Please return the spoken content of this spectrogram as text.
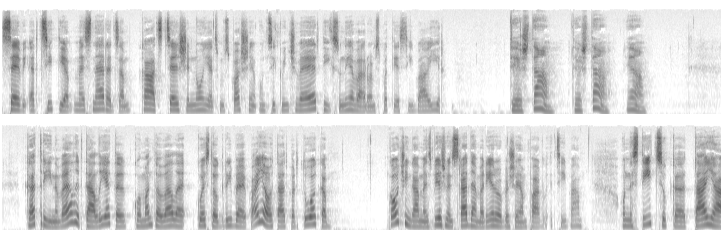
sevi ar citiem, mēs neredzam, kāds ceļš ir noiets mums pašiem un cik viņš vērtīgs un ievērojams patiesībā ir. Tieši tā, tieši tā. Jā. Katrīna, vēl ir tā lieta, ko man te vēlē, ko es tev gribēju pajautāt par to, ka coachingā mēs bieži vien strādājam ar ierobežojām pārliecībām. Un es ticu, ka tajā,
